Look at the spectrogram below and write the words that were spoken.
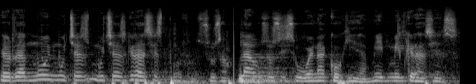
De verdad, muy muchas, muchas gracias por sus aplausos y su buena acogida. Mil, mil gracias.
